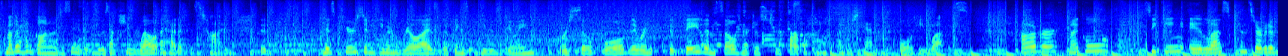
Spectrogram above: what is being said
His mother had gone on to say that he was actually well ahead of his time, that his peers didn't even realize that the things that he was doing were so cool. They were that they themselves were just too far behind to understand how cool he was. However, Michael, seeking a less conservative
